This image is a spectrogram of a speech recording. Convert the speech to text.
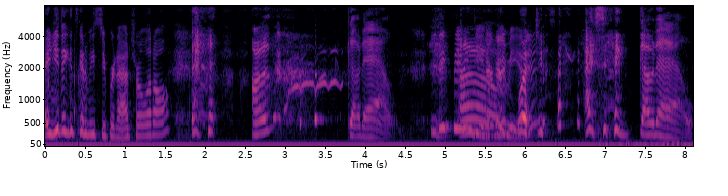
you think it's gonna be supernatural at all? honestly, go down. You think Sam and Dean are going to be in What'd it? you say? I said go down.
